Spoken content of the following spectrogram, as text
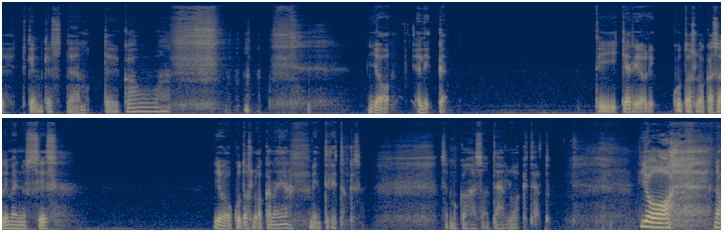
Hetken kestää, mutta ei kauan. Joo, eli tiikeri oli kutosluokassa, oli mennyt siis Joo, kutosluokan ajan vinttiliitonkin. Sen mukaan se on tähän luokiteltu. Joo, no 50-60.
